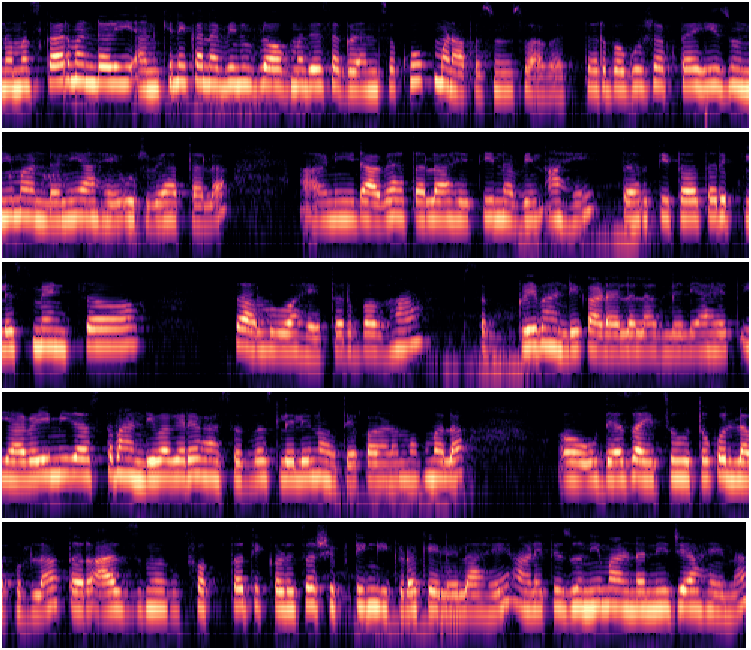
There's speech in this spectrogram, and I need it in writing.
नमस्कार मंडळी आणखीन एका नवीन व्लॉगमध्ये सगळ्यांचं खूप मनापासून स्वागत. तर बघू शकता ही जुनी मांडणी आहे उजव्या हाताला आणि डाव्या हाताला आहे ती नवीन आहे. तर तिथं आता रिप्लेसमेंटचं चालू आहे. तर बघा सगळी भांडी काढायला लागलेली आहेत. यावेळी मी जास्त भांडी वगैरे घासत बसलेले नव्हते कारण मग मला उद्या जायचं होतं कोल्हापूरला. तर आज मग फक्त तिकडचं शिफ्टिंग इकडं केलेलं आहे आणि ती जुनी मांडणी जी आहे ना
